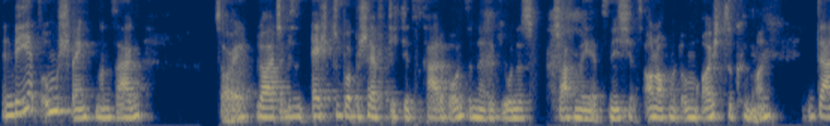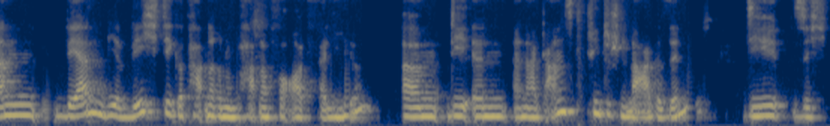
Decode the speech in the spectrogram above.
Wenn wir jetzt umschwenken und sagen, sorry, Leute, wir sind echt super beschäftigt jetzt gerade bei uns in der Region, das schaffen wir jetzt nicht, jetzt auch noch mit um euch zu kümmern, dann werden wir wichtige Partnerinnen und Partner vor Ort verlieren, ähm, die in einer ganz kritischen Lage sind, die sich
